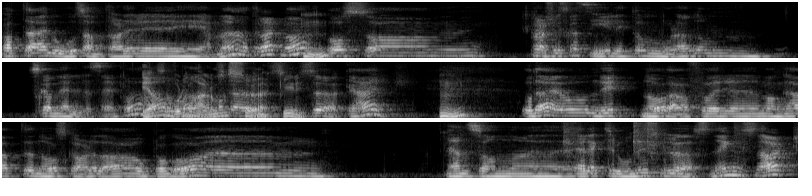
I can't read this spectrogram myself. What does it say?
at det er gode samtaler hjemme etter hvert nå. Og så mm, kanskje vi skal si litt om hvordan de skal melde seg på. Ja, hvordan er det de man søker? Søke her. Og det er jo nytt nå da for eh, mange at nå skal det da opp og gå eh, en sånn eh, elektronisk løsning snart,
